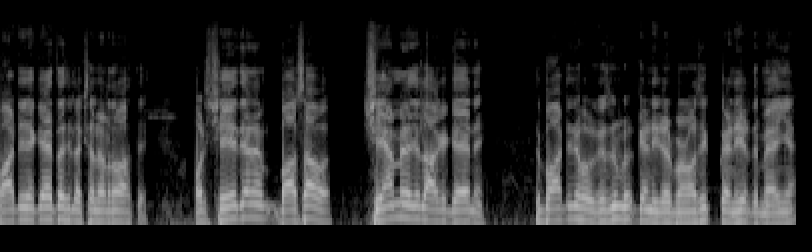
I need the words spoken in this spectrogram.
ਪਾਰਟੀ ਨੇ ਕਿਹਾ ਤਾਂ ਸੀ ਇਲੈਕਸ਼ਨ ਲੜਨ ਵਾਸਤੇ। ਔਰ 6 ਦਿਨ ਬਾਦ ਸਾਹਿਬ 6 ਮਹੀਨੇ ਚ ਲਾ ਕੇ ਗਏ ਨੇ। ਤੇ ਪਾਰਟੀ ਨੇ ਹੋਰ ਕਿਸੇ ਨੂੰ ਕੈਂਡੀਡੇਟ ਬਣਾਉਣਾ ਸੀ ਕੈਂਡੀਡੇਟ ਤੇ ਮੈਂ ਹੀ ਆ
